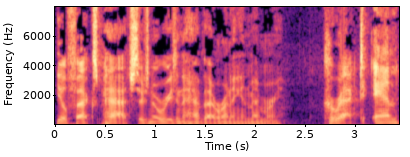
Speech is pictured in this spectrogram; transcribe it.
Ilfak's patch. There's no reason to have that running in memory. Correct. And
